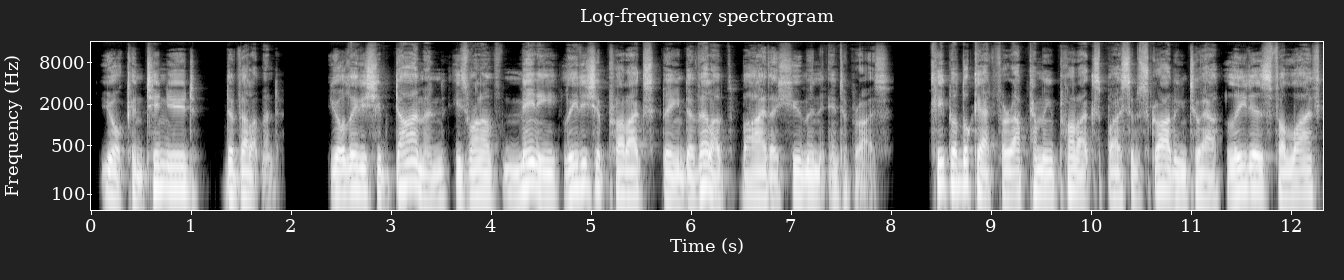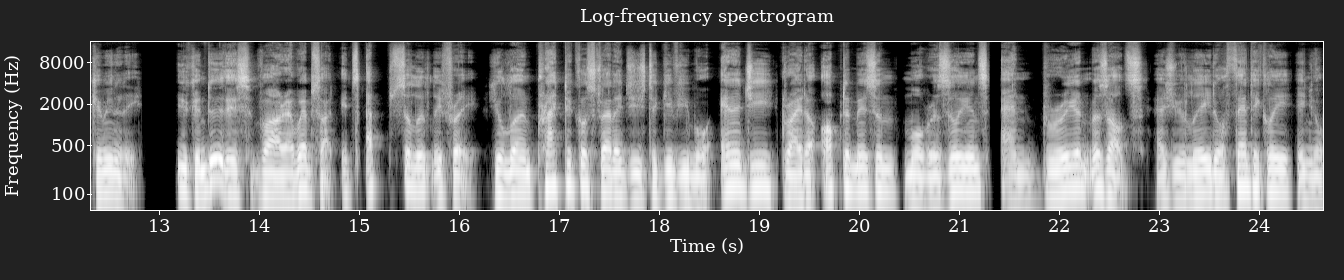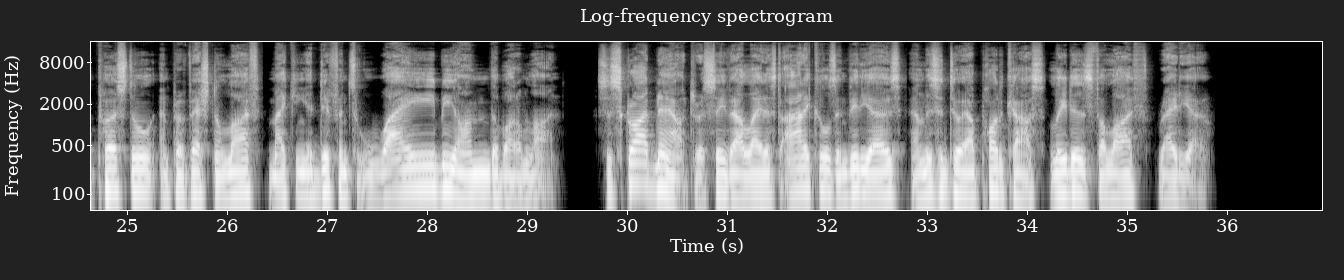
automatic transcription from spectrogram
Your continued development. Your leadership diamond is one of many leadership products being developed by the human enterprise. Keep a lookout for upcoming products by subscribing to our Leaders for Life community. You can do this via our website. It's absolutely free. You'll learn practical strategies to give you more energy, greater optimism, more resilience, and brilliant results as you lead authentically in your personal and professional life, making a difference way beyond the bottom line. Subscribe now to receive our latest articles and videos and listen to our podcast, Leaders for Life Radio.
